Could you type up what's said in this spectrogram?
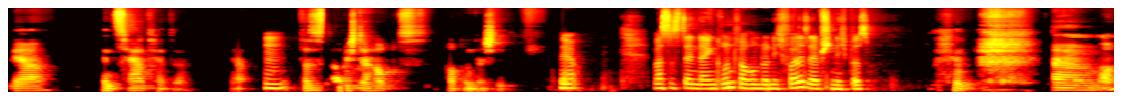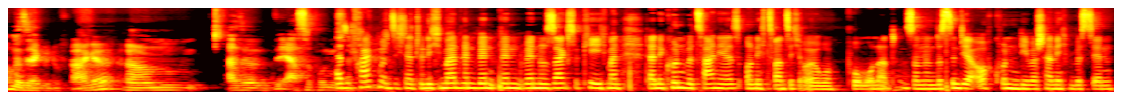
mehr entzerrt hätte. Ja. Mhm. Das ist, glaube ich, der Haupt, Hauptunterschied. Ja. Was ist denn dein Grund, warum du nicht voll selbstständig bist? ähm, auch eine sehr gute Frage. Ähm, also der erste Punkt. Also fragt man sich natürlich, ich meine, wenn, wenn, wenn, wenn du sagst, okay, ich meine, deine Kunden bezahlen ja jetzt auch nicht 20 Euro pro Monat, sondern das sind ja auch Kunden, die wahrscheinlich ein bisschen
